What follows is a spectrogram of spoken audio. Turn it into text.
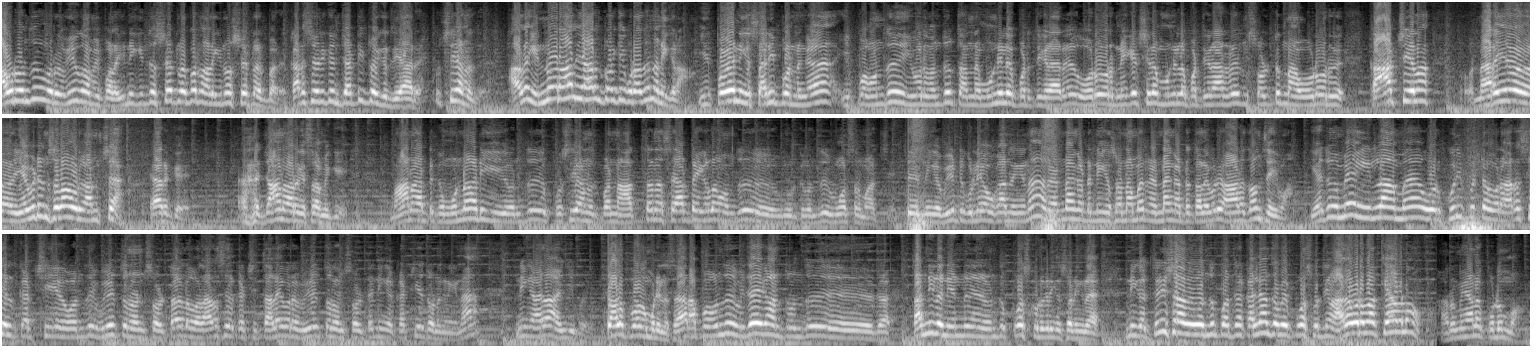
அவர் வந்து ஒரு வியூக அமைப்பாளர் இன்னைக்கு இந்த ஸ்டேட்ல இருப்பார் நாளைக்கு இன்னொரு ஸ்டேட்ல இருப்பார். கடைசி வரைக்கும் ஜட்டி துவைக்கிறது யாரு? புசியானது அதெல்லாம் இன்னொரு ஆள் யாரும் துவைக்க கூடாதுன்னு நினைக்கிறான். இப்பவே நீங்க சரி பண்ணுங்க. இப்போ வந்து இவர் வந்து தன்னை முன்னிலைப்படுத்துகிறாரு. ஒரு ஒரு நிகழ்ச்சியில முன்னிலைப்படுத்துகிறாருன்னு சொல்லிட்டு நான் ஒரு ஒரு காட்சியெல்லாம் நிறைய எவிடன்ஸ் எல்லாம் அவருக்கு அனுப்பிச்சேன். யாருக்கு? ஜான் ஆரோக்கியசாமிக்கு. மாநாட்டுக்கு முன்னாடி வந்து புசியானது பண்ண அத்தனை சேட்டைகளும் வந்து உங்களுக்கு வந்து விமர்சனமாச்சு. நீங்க வீட்டுக்குள்ளேயே உட்காந்தீங்கன்னா ரெண்டாம் கட்ட நீங்க சொன்ன மாதிரி ரெண்டாம் கட்ட தலைவர் ஆடுதான் செய்வான். எதுவுமே இல்லாம ஒரு குறிப்பிட்ட ஒரு அரசியல் கட்சியை வந்து வீழ்த்தணும்னு சொல்லிட்டு அல்ல ஒரு அரசியல் கட்சி தலைவரை வீழ்த்தணும்னு சொல்லிட்டு நீங்க கட்சியை தொடங்குனீங்கன்னா நீங்க அதான் அஞ்சு போய் உங்களால போக முடியல சார். அப்போ வந்து விஜயகாந்த் வந்து தண்ணியில நின்று வந்து போஸ்ட் கொடுக்குறீங்க சொன்னீங்களே நீங்க திரிஷாவை வந்து பார்த்தீங்கன்னா கல்யாணத்தை போய் போஸ்ட் கொடுத்தீங்க அதை விடவா கேவலம்? அருமையான குடும்பம்.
